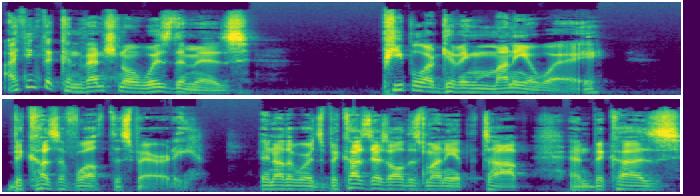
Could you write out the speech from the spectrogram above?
I think the conventional wisdom is people are giving money away because of wealth disparity. In other words, because there's all this money at the top and because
